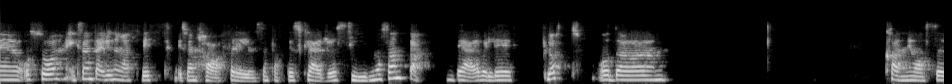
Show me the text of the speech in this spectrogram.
Uh, og så sant, er det noe at hvis, hvis, man har foreldre som faktisk klarer å si noe sånt, da, det er jo veldig flott. Og da kan jo også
